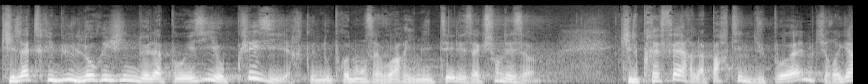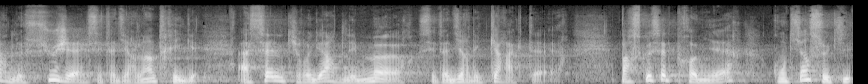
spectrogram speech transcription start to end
qu'il attribue l'origine de la poésie au plaisir que nous prenons à voir imiter les actions des hommes, qu'il préfère la partie du poème qui regarde le sujet, c'est-à-dire l'intrigue, à celle qui regarde les mœurs, c'est-à-dire les caractères, parce que cette première contient ce qui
